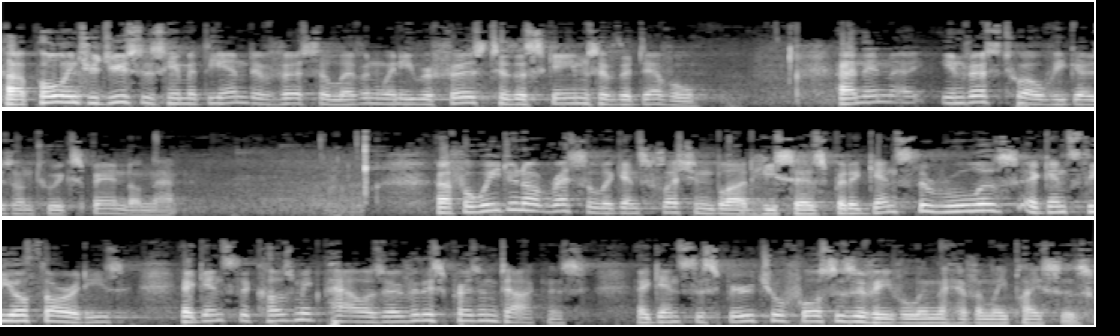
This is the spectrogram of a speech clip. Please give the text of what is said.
Uh, Paul introduces him at the end of verse 11 when he refers to the schemes of the devil. And then uh, in verse 12 he goes on to expand on that. Uh, for we do not wrestle against flesh and blood, he says, but against the rulers, against the authorities, against the cosmic powers over this present darkness, against the spiritual forces of evil in the heavenly places.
